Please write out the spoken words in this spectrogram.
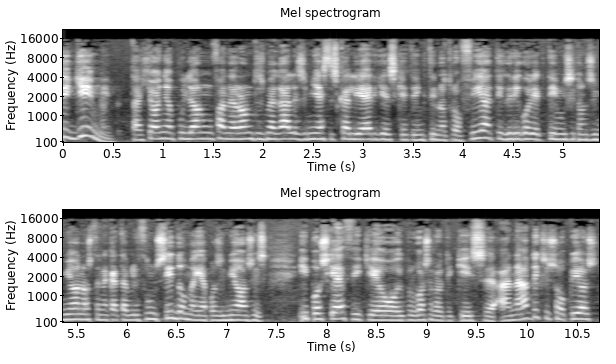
Στην Κίμη, τα χιόνια που λιώνουν φανερώνουν τις μεγάλες ζημιές στι καλλιέργειε και την κτηνοτροφία, τη γρήγορη εκτίμηση των ζημιών ώστε να καταβληθούν σύντομα οι αποζημιώσεις, υποσχέθηκε ο Υπουργός Αγροτικής Ανάπτυξης, ο οποίος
